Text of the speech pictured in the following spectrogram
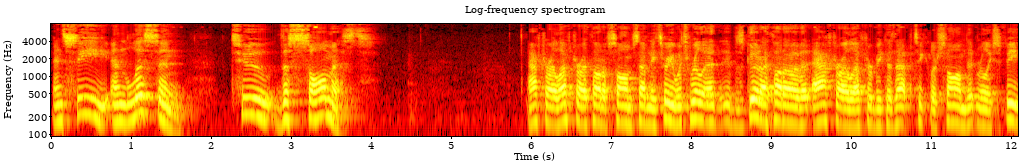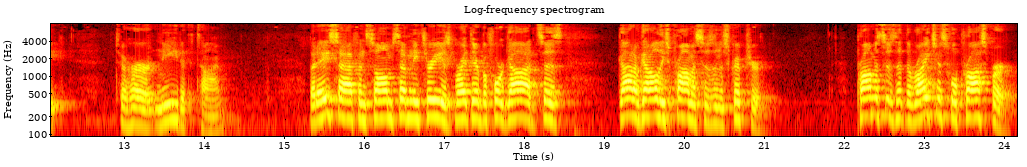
and see and listen to the psalmists. After I left her, I thought of Psalm 73, which really, it was good I thought of it after I left her because that particular psalm didn't really speak to her need at the time. But Asaph in Psalm 73 is right there before God. It says, God, I've got all these promises in the scripture. Promises that the righteous will prosper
